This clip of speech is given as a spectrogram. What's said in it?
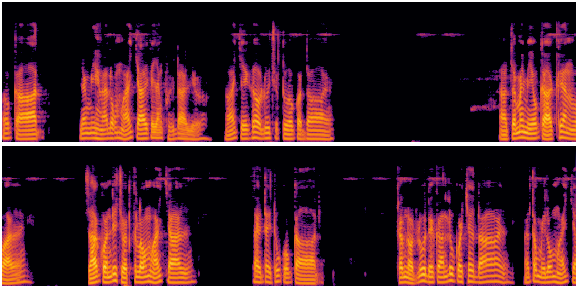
โอกาส ยังมีหาลมหายใจก็ยังฝึกได้อยู่หายใจเข้ารู้จักตัวก็ได้อาจจะไม่มีโอกาสเคลื่อนไหว สากลที่สุดกลมหายใจ ได้ได้ทุกโอกาสกำหนดรู้โดยการรู้ก็ใช้ได้ไม่ต้องมีลมหายใจ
